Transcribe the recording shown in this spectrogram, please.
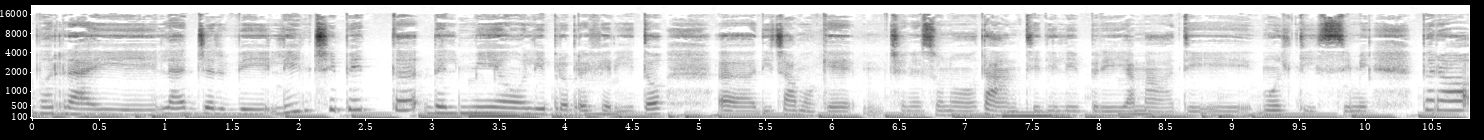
vorrei leggervi l'incipit del mio libro preferito. Eh, diciamo che ce ne sono tanti di libri amati, moltissimi, però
